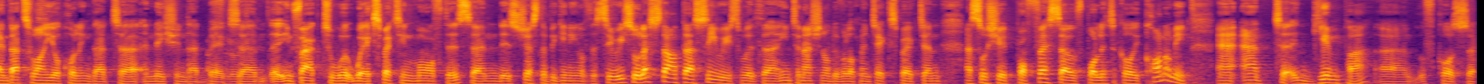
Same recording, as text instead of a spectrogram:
And that's why you're calling that uh, a nation that begs. Uh, in fact, we're, we're, expecting more of this, and it's just the beginning of the series. So let's start that series with uh, international development expert and associate professor of political economy uh, at uh, GIMPA, uh, of course,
